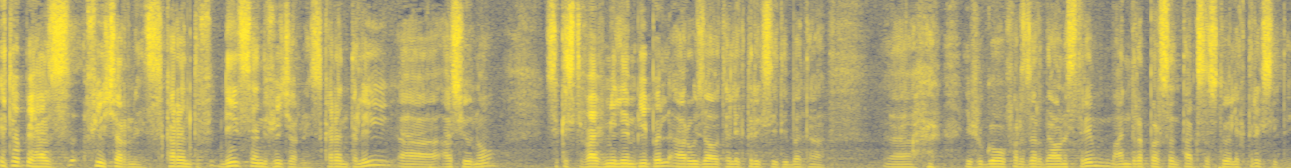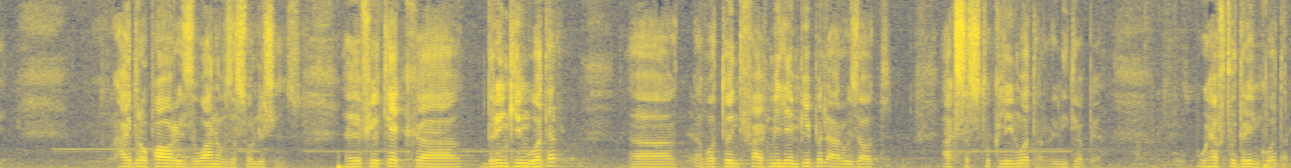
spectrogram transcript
Ethiopia has future needs, current needs and future needs. Currently, uh, as you know, 65 million people are without electricity, but uh, uh, if you go further downstream, 100% access to electricity. Hydropower is one of the solutions. If you take uh, drinking water, uh, about 25 million people are without access to clean water in Ethiopia. We have to drink water.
